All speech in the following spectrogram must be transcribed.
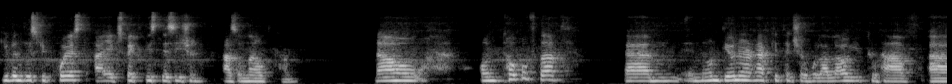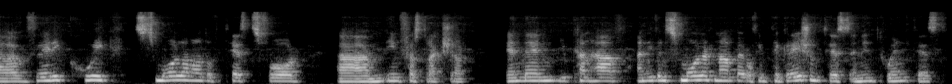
given this request, I expect this decision as an outcome. Now, on top of that, um, non-linear architecture will allow you to have a very quick, small amount of tests for um, infrastructure. And then you can have an even smaller number of integration tests and end-to-end -end tests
